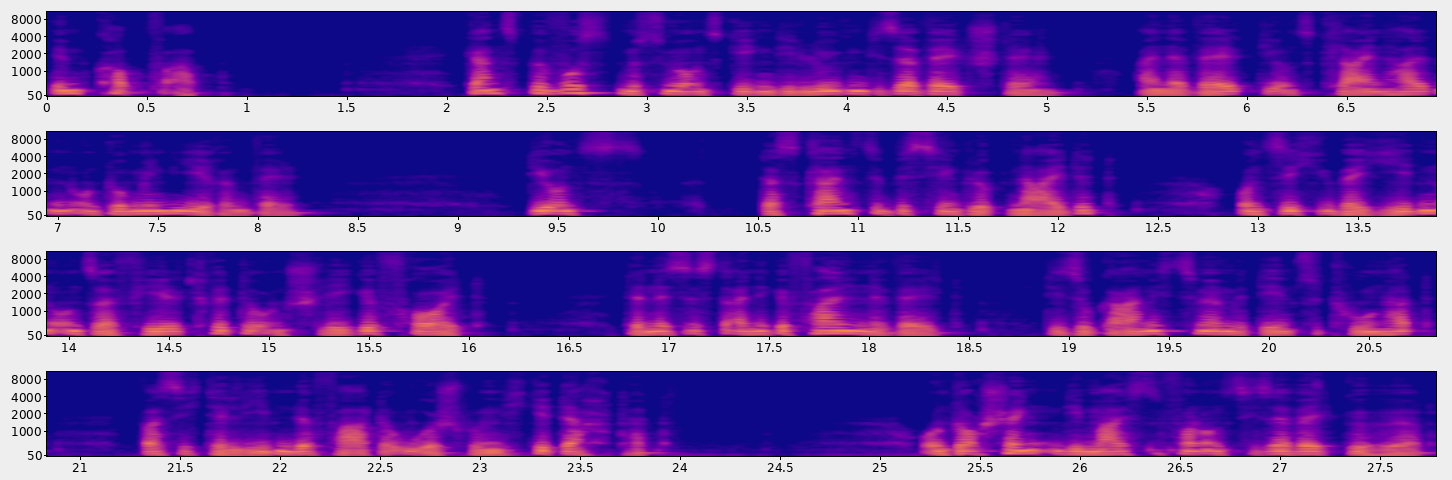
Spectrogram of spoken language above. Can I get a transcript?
im Kopf ab. Ganz bewusst müssen wir uns gegen die Lügen dieser Welt stellen, einer Welt, die uns klein halten und dominieren will, die uns das kleinste bisschen Glück neidet und sich über jeden unserer Fehltritte und Schläge freut. Denn es ist eine gefallene Welt, die so gar nichts mehr mit dem zu tun hat, was sich der liebende Vater ursprünglich gedacht hat. Und doch schenken die meisten von uns dieser Welt gehört.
